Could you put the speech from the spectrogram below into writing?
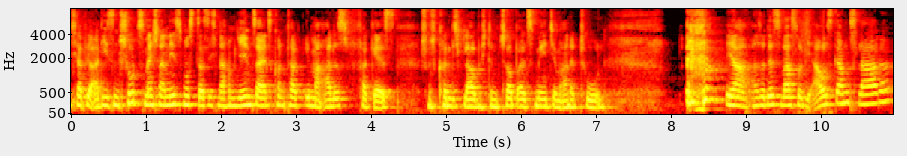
ich habe ja diesen Schutzmechanismus, dass ich nach dem Jenseitskontakt immer alles vergesse. Sonst könnte ich, glaube ich, den Job als Medium auch nicht tun. ja, also das war so die Ausgangslage.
